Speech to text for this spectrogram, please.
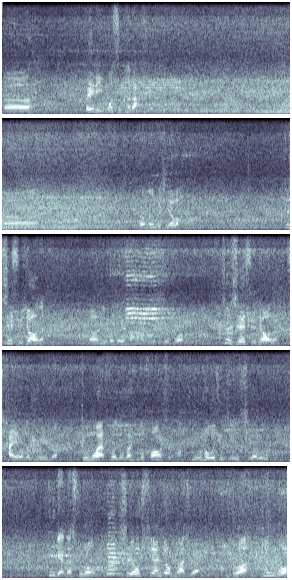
呃，北理莫斯科大学，呃，等等这些吧。这些学校呢，呃，宁波诺丁汉啊也说过了，这些学校呢，采用的是一个中外合作办学的方式啊。比如说，我举例子，西交利物浦。地点在苏州，是由西安交通大学和英国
